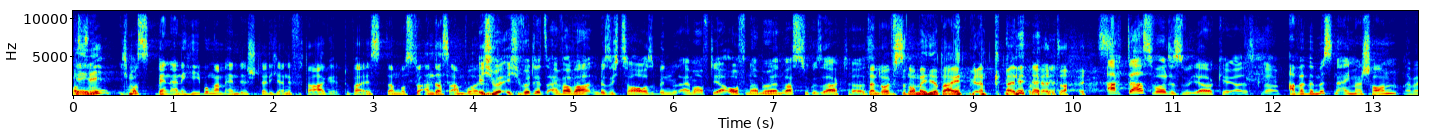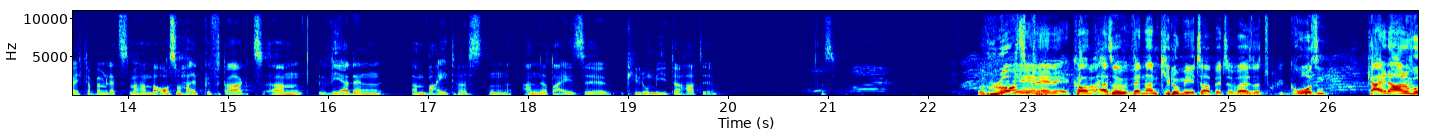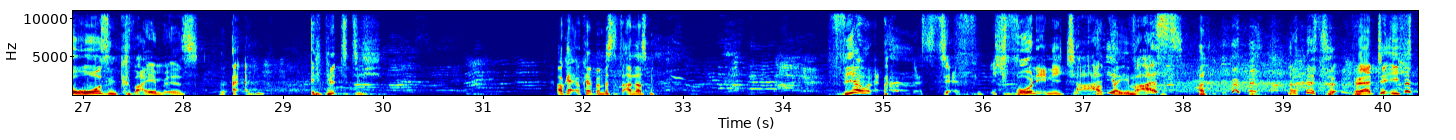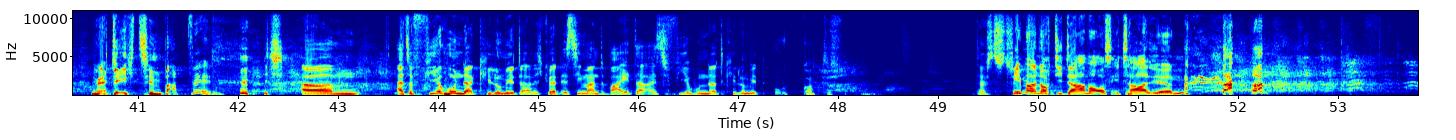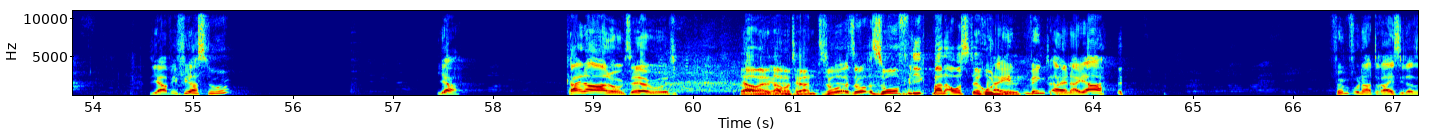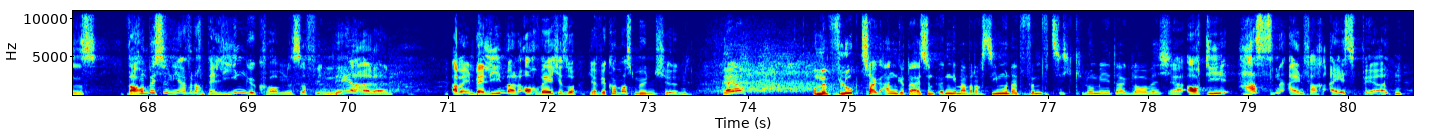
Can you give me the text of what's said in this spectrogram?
Gell? Ich muss, wenn eine Hebung am Ende ist, stelle ich eine Frage. Du weißt, dann musst du anders antworten. Ich, ich würde jetzt einfach warten, bis ich zu Hause bin und einmal auf der Aufnahme hören, was du gesagt hast. dann läufst du nochmal hier rein, während keiner mehr da ist. Ach, das wolltest du? Ja, okay, alles klar. Aber wir müssen eigentlich mal schauen, weil ich glaube, beim letzten Mal haben wir auch so halb gefragt, ähm, wer denn am weitesten Anreisekilometer hatte. Das Rose Nee, nee, nee, komm, also wenn dann Kilometer bitte, weil so Rosen, keine Ahnung, wo Rosenqualm ist. Ich bitte dich. Okay, okay, wir müssen es anders machen. 400. Das ist ja- Ich wohne in Hat da Italien, jemand- was? Hat, hörte, ich, hörte ich Zimbabwe? Ich, ähm, also 400 Kilometer habe ich gehört. Ist jemand weiter als 400 Kilometer? Oh Gott, das, das Immer noch die Dame aus Italien. Ja, wie viel hast du? Ja. Keine Ahnung, sehr gut. Ja, meine Damen und Herren, so, so, so fliegt man aus der Da Runde. hinten winkt einer, ja. 530, das ist. Warum bist du nicht einfach nach Berlin gekommen? Das ist doch viel näher dann. Aber in Berlin waren auch welche so, ja, wir kommen aus München. Ja, ja. Und mit dem Flugzeug angereist. Und irgendjemand war doch 750 Kilometer, glaube ich. Ja, auch die hassen einfach Eisbären.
